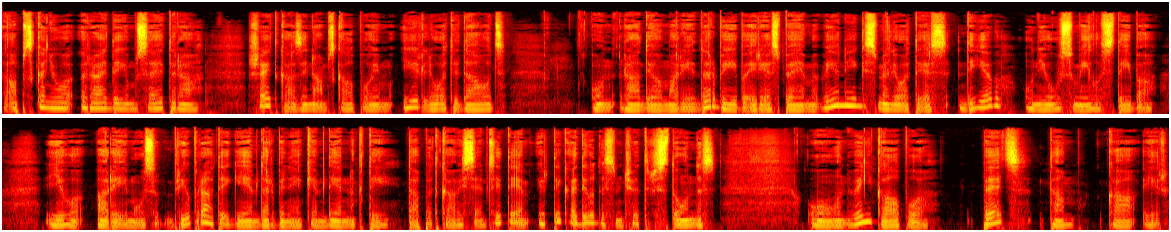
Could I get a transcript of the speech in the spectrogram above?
apskaņo raidījumus ēterā. Šeit, kā zināms, kalpojumu ir ļoti daudz un rādījuma arī darbība ir iespējama vienīgi smeļoties Dieva un jūsu mīlestībā, jo arī mūsu brīvprātīgajiem darbiniekiem diennaktī, tāpat kā visiem citiem, ir tikai 24 stundas, un viņi kalpo pēc tam, kā ir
